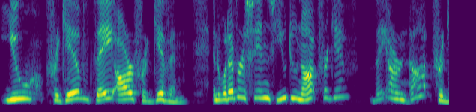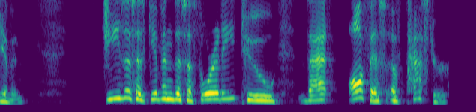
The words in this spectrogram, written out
you forgive, they are forgiven. And whatever sins you do not forgive, they are not forgiven. Jesus has given this authority to that office of pastor.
